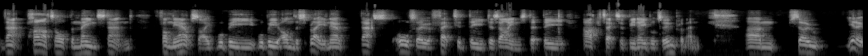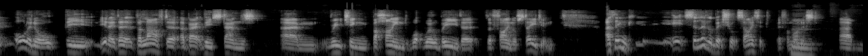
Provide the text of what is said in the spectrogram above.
that part of the main stand from the outside will be will be on display. Now that's also affected the designs that the architects have been able to implement. Um, so you know, all in all, the you know the the laughter about these stands um, reaching behind what will be the the final stadium, I think it's a little bit short sighted, if I'm mm. honest. Um,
